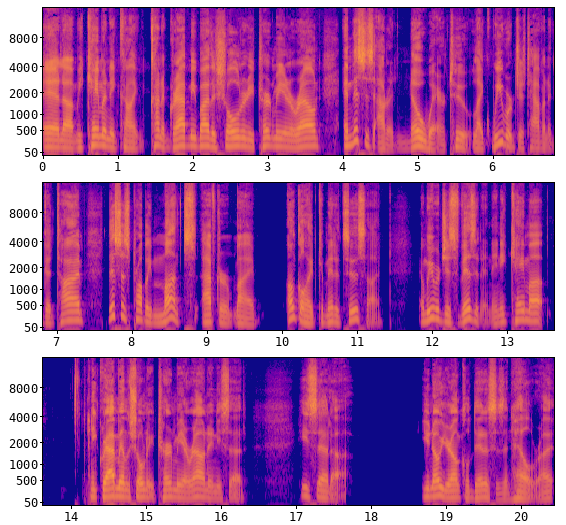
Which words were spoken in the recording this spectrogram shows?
and um, he came and he kind kind of grabbed me by the shoulder. And he turned me around, and this is out of nowhere too. Like we were just having a good time. This is probably months after my uncle had committed suicide, and we were just visiting. And he came up, and he grabbed me on the shoulder. And he turned me around, and he said, "He said, uh, you know your uncle Dennis is in hell, right?"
